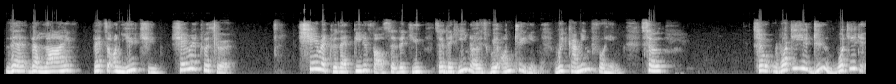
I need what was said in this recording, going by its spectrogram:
the, the live that's on YouTube. Share it with her share it with that pedophile so that you so that he knows we're onto him. We're coming for him. So so what do you do? What do you do?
